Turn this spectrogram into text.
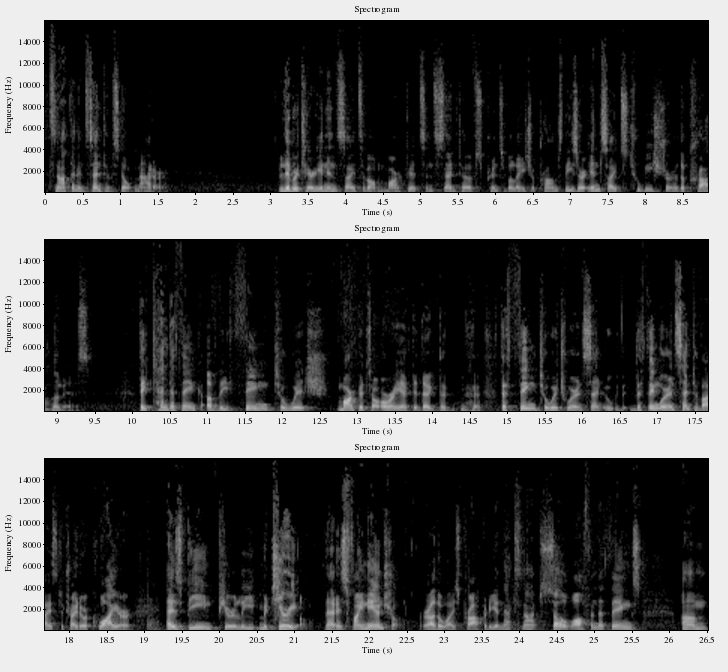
It's not that incentives don't matter libertarian insights about markets, incentives, principal agent problems, these are insights to be sure. The problem is they tend to think of the thing to which markets are oriented, the, the, the thing to which we're incent- the thing we're incentivized to try to acquire as being purely material, that is financial or otherwise property. And that's not so. Often the things um,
